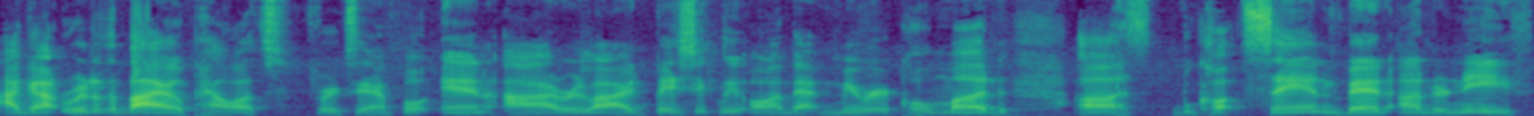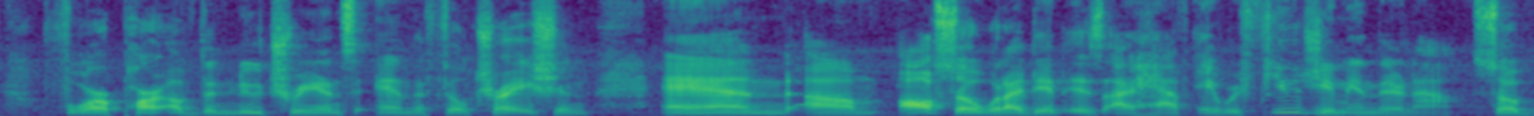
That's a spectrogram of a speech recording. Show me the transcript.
I got rid of the bio pellets, for example, and I relied basically on that Miracle Mud, uh, we'll call it sand bed underneath for a part of the nutrients and the filtration. And um, also what I did is I have a refugium in there now. So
